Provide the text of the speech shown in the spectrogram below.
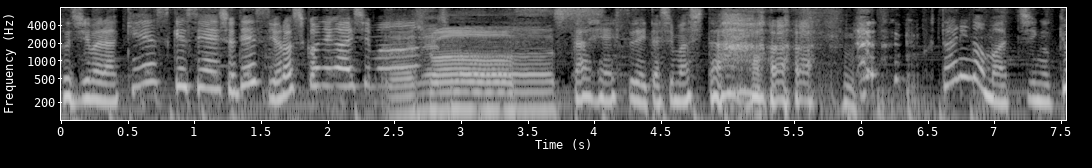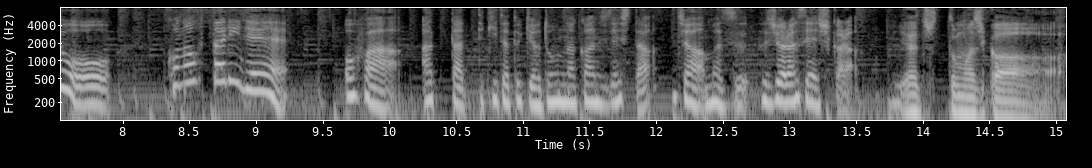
藤原健介選手です。よろしくお願いしおます。願いします。大変失礼いたしました。二人のマッチング今日この二人でオファーあったって聞いた時はどんな感じでした？じゃあまず藤原選手から。いやちょっとマジか。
